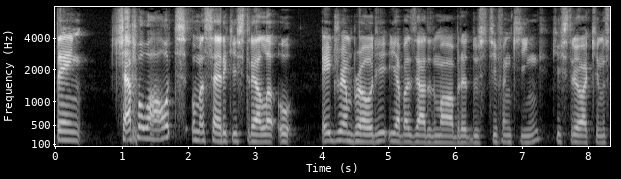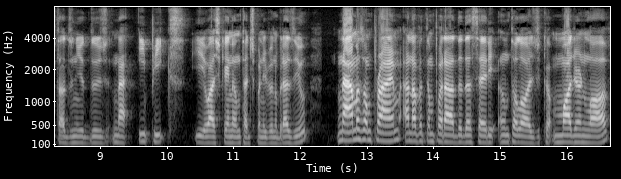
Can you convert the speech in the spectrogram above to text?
Tem Chapel Out, uma série que estrela o Adrian Brody e é baseada numa obra do Stephen King, que estreou aqui nos Estados Unidos na Epix, e eu acho que ainda não está disponível no Brasil. Na Amazon Prime, a nova temporada da série antológica Modern Love.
